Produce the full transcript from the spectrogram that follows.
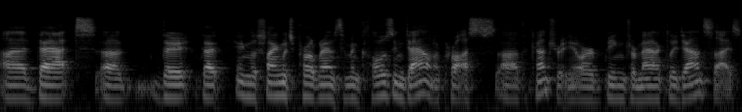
Uh, that uh, that English language programs have been closing down across the country or being dramatically downsized.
